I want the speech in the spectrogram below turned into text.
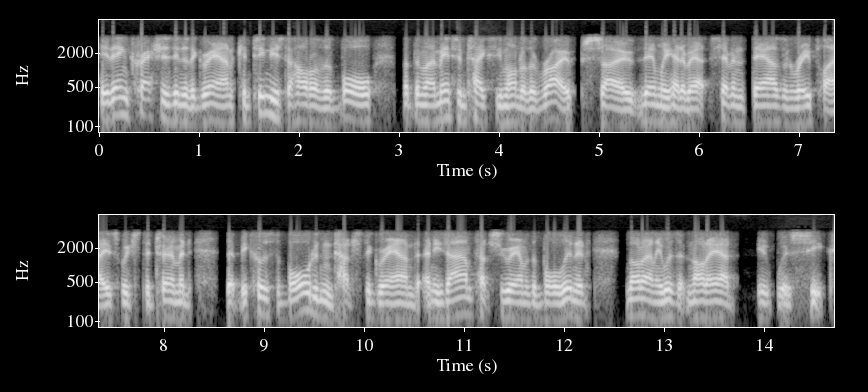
He then crashes into the ground, continues to hold on to the ball, but the momentum takes him onto the rope. So then we had about 7,000 replays, which determined that because the ball didn't touch the ground and his arm touched the ground with the ball in it, not only was it not out, it was six.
